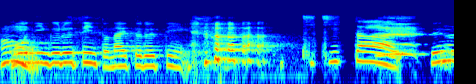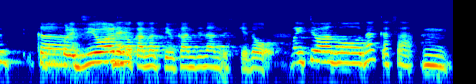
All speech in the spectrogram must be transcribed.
モーニンングルーティンとナイトルーティン。聞きたい。全かこれ需要あるのかなっていう感じなんですけど、まあ一応あの、なんかさ、うん、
